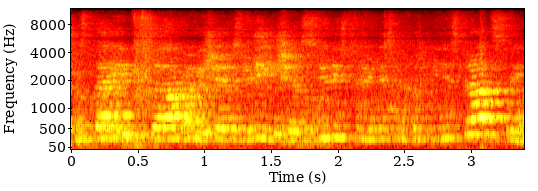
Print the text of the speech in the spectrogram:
состоится рабочая встреча с юристами местных администраций,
